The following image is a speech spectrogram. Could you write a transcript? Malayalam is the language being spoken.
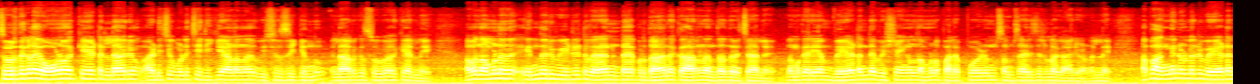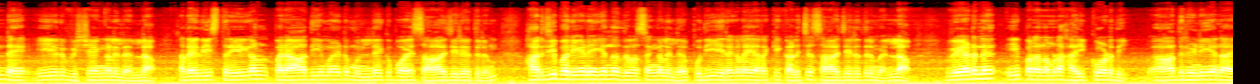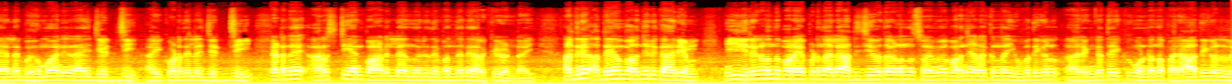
സുഹൃത്തുക്കളെ ഓണമൊക്കെ ആയിട്ട് എല്ലാവരും അടിച്ചു പൊളിച്ചിരിക്കുകയാണെന്ന് വിശ്വസിക്കുന്നു. എല്ലാവർക്കും സുഖമൊക്കെ അല്ലേ? അപ്പോൾ നമ്മൾ ഇന്നൊരു വീഡിയോ ഇട്ട് വരാനുണ്ടായ പ്രധാന കാരണം എന്താണെന്ന് വെച്ചാൽ നമുക്കറിയാം വേടന്റെ വിഷയങ്ങൾ നമ്മൾ പലപ്പോഴും സംസാരിച്ചിട്ടുള്ള കാര്യമാണ് അല്ലേ അപ്പോൾ അങ്ങനെയുള്ളൊരു വേടന്റെ ഈ ഒരു വിഷയങ്ങളിലെല്ലാം അതായത് ഈ സ്ത്രീകൾ പരാതിയുമായിട്ട് മുന്നിലേക്ക് പോയ സാഹചര്യത്തിലും ഹർജി പരിഗണിക്കുന്ന ദിവസങ്ങളിൽ പുതിയ ഇരകളെ ഇറക്കി കളിച്ച സാഹചര്യത്തിലുമെല്ലാം വേടന് ഈ പറയുന്ന നമ്മുടെ ഹൈക്കോടതി ആദരണീയനായ അല്ലെ ബഹുമാനീയനായ ജഡ്ജി ഹൈക്കോടതിയിലെ ജഡ്ജി വേടനെ അറസ്റ്റ് ചെയ്യാൻ പാടില്ല എന്നൊരു നിബന്ധന ഇറക്കുകയുണ്ടായി അതിന് അദ്ദേഹം പറഞ്ഞൊരു കാര്യം ഈ ഇരകളെന്ന് പറയപ്പെടുന്ന അല്ലെ അതിജീവിതകളെന്ന് സ്വയമേ പറഞ്ഞു നടക്കുന്ന യുവതികൾ രംഗത്തേക്ക് കൊണ്ടുവന്ന പരാതികളിൽ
